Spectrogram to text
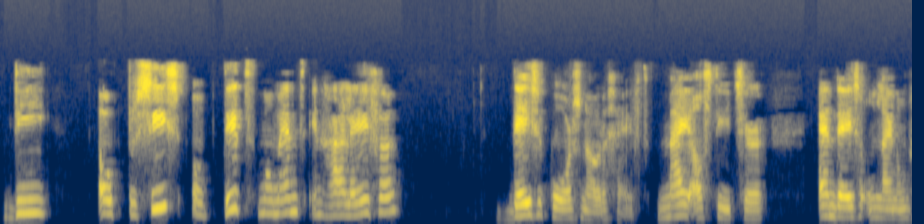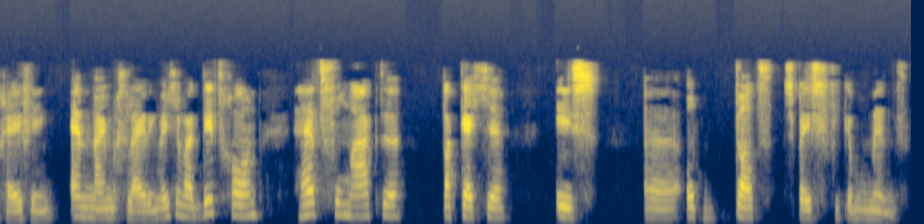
die ook precies op dit moment in haar leven deze course nodig heeft. Mij als teacher en deze online omgeving en mijn begeleiding. Weet je, waar dit gewoon het volmaakte pakketje is uh, op dat specifieke moment.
